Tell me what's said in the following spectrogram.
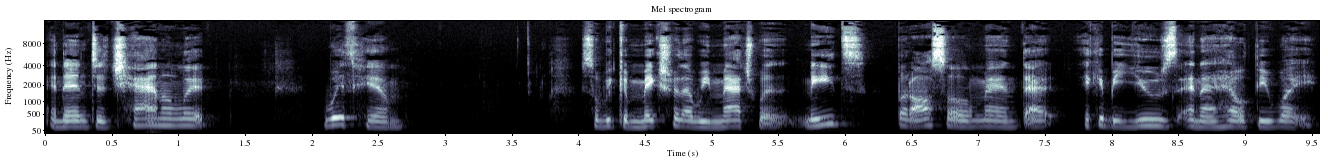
and then to channel it with him so we can make sure that we match what needs, but also, man, that it can be used in a healthy way.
